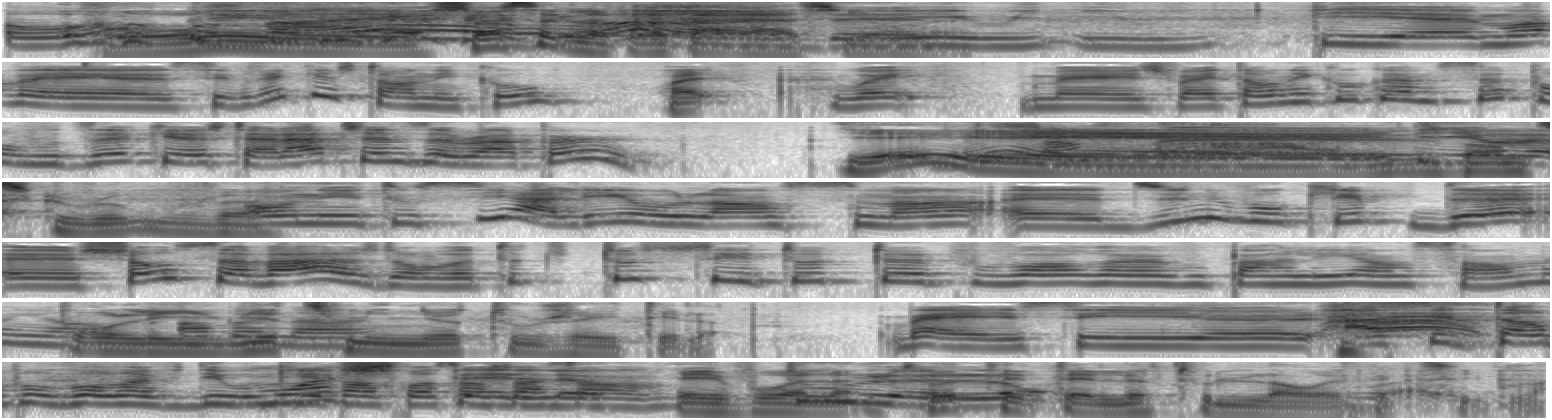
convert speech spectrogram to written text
Oh, my ça, c'est de la préparation. Eh oui, eh oui. Puis euh, moi, ben, c'est vrai que j'étais en écho. Ouais. Oui, mais je vais être en écho comme ça pour vous dire que j'étais allée à Chance the Rapper. Yeah! Euh, du puis, bon euh, petit groove. On est aussi allé au lancement euh, du nouveau clip de euh, Chose sauvage, dont on va tout- tous et toutes euh, pouvoir euh, vous parler ensemble. et Pour les en 8 bonheur. minutes où j'ai été là. Ben, c'est euh, assez de temps pour voir un vidéo Moi, clip en j'étais 360. Et voilà, Tout toi, t'étais là tout le long, effectivement.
